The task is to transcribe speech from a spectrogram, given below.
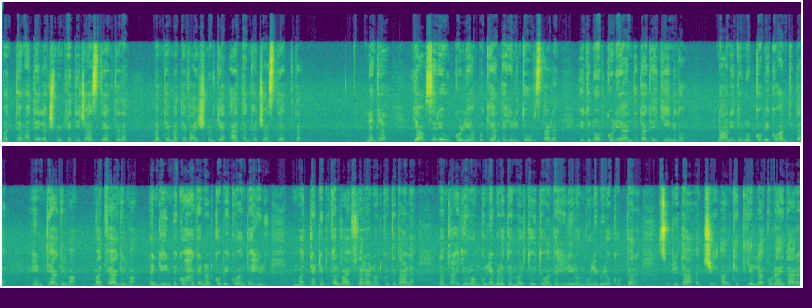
ಮತ್ತೆ ಮತ್ತೆ ಲಕ್ಷ್ಮಿ ಪ್ರೀತಿ ಜಾಸ್ತಿ ಆಗ್ತದೆ. ಮತ್ತೆ ಮತ್ತೆ ವೈಷ್ಣವ್ಗೆ ಆತಂಕ ಜಾಸ್ತಿ ಆಗ್ತದೆ. ನಂತರ ಯಾವ ಸೀರೆ ಉಟ್ಕೊಳ್ಳಿ ಹಬ್ಬಕ್ಕೆ ಅಂತ ಹೇಳಿ ತೋರಿಸ್ತಾಳೆ. ಇದನ್ನು ಉಟ್ಕೊಳ್ಳಿ ಅಂತದಾಗೆ ಏನಿದೋ? ನಾನು ಇದನ್ನು ಉಟ್ಕೋಬೇಕು ಅಂತದ್ದೆ ಹೆಂಡತಿ ಆಗಿಲ್ವಾ, ಮದುವೆ ಆಗಿಲ್ವಾ, ನನಗೆ ಏನು ಬೇಕೋ ಹಾಗೆ ನಡ್ಕೋಬೇಕು ಅಂತ ಹೇಳಿ ಮತ್ತೆ ಟಿಪಿಕಲ್ ವೈಫ್ ಥರ ನೋಡ್ಕೊತಿದ್ದಾಳೆ. ನಂತರ ಇವ್ರು ರಂಗೋಲಿ ಬಿಡೋದೆ ಮರ್ತೋಯ್ತು ಅಂತ ಹೇಳಿ ರಂಗೋಲಿ ಬಿಡೋಕೆ ಹೋಗ್ತಾರೆ. ಸುಪ್ರೀತಾ, ಅಜ್ಜಿ, ಅಂಕಿತ್ ಎಲ್ಲ ಕೂಡ ಇದ್ದಾರೆ.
